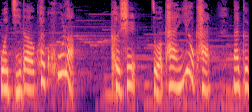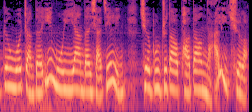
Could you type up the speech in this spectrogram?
我急得快哭了。可是左看右看，那个跟我长得一模一样的小精灵却不知道跑到哪里去了。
